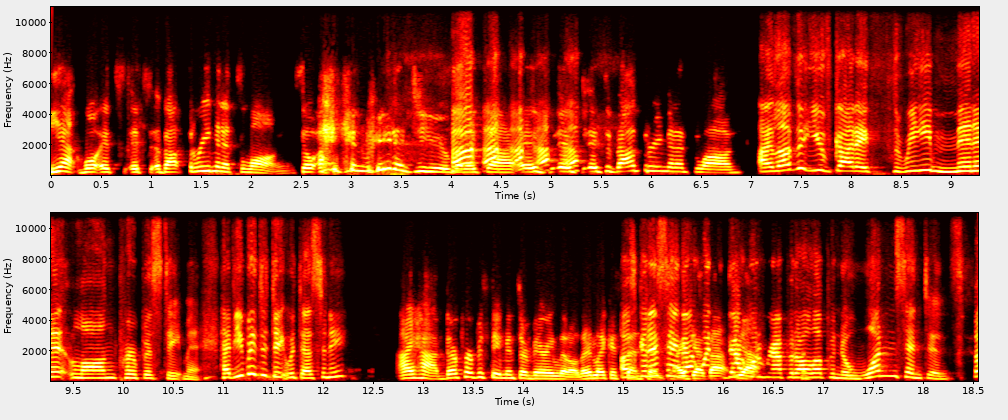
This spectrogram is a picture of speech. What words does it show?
Yeah, well, it's it's about three minutes long, so I can read it to you, but it's, uh, it's, it's it's about three minutes long. I love that you've got a three minute long purpose statement. Have you been to Date with Destiny? I have. Their purpose statements are very little. They're like a I was going to say that would that, that yeah. would wrap it all up into one sentence.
